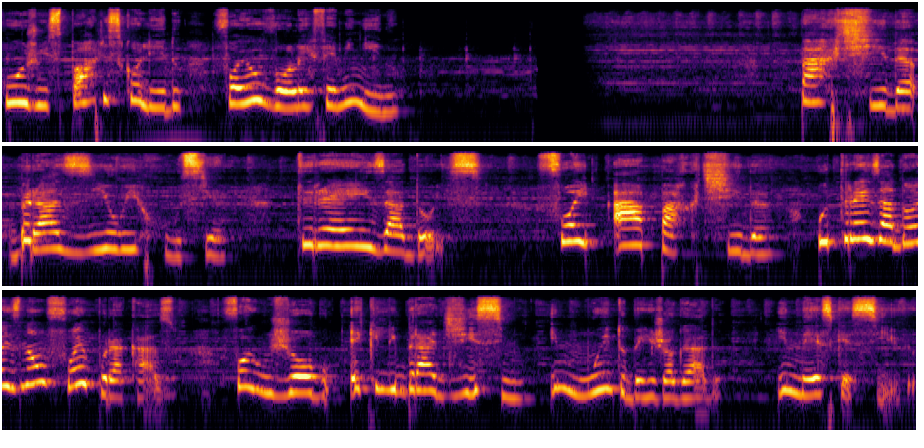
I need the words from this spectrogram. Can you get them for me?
cujo esporte escolhido foi o vôlei feminino. Partida Brasil e Rússia 3 a 2. Foi a partida. O 3 a 2 não foi por acaso. Foi um jogo equilibradíssimo e muito bem jogado. Inesquecível.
